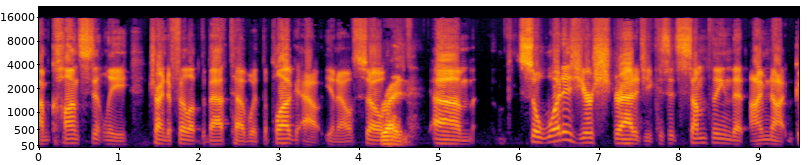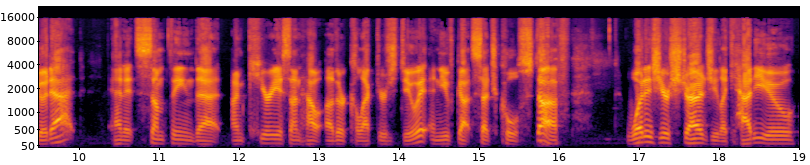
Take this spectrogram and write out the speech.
I'm constantly trying to fill up the bathtub with the plug out, you know. So right um so what is your strategy because it's something that I'm not good at and it's something that I'm curious on how other collectors do it and you've got such cool stuff. What is your strategy? Like how do you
